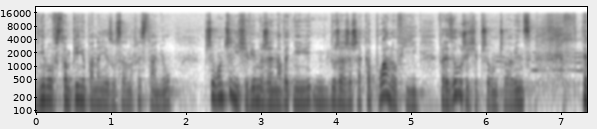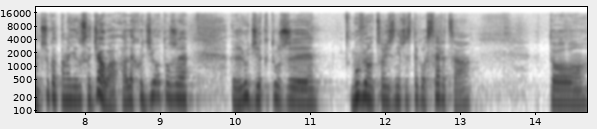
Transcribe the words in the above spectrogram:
w niebo wstąpieniu Pana Jezusa na przystaniu przyłączyli się. Wiemy, że nawet nie, duża rzesza kapłanów i faryzeuszy się przyłączyła, więc ten przykład Pana Jezusa działa, ale chodzi o to, że ludzie, którzy mówią coś z nieczystego serca, to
